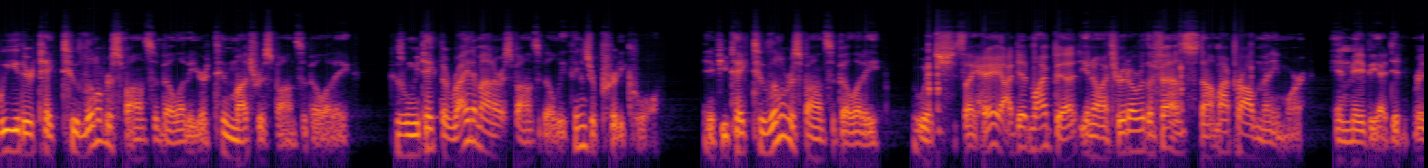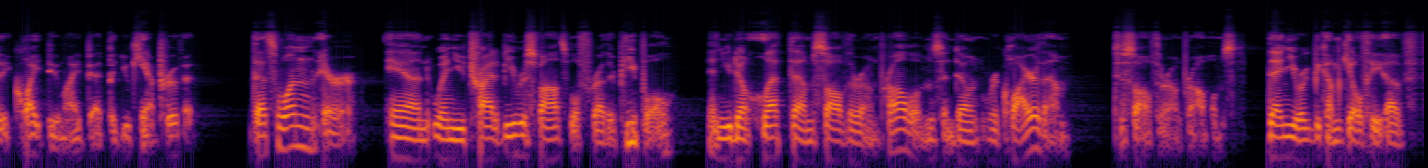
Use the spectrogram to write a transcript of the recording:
we either take too little responsibility or too much responsibility. Because when we take the right amount of responsibility, things are pretty cool. And if you take too little responsibility, which is like, hey, I did my bit. You know, I threw it over the fence. Not my problem anymore. And maybe I didn't really quite do my bit, but you can't prove it. That's one error. And when you try to be responsible for other people and you don't let them solve their own problems and don't require them to solve their own problems, then you become guilty of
